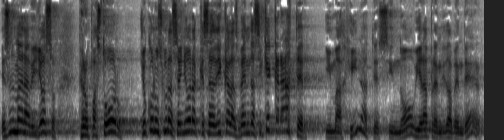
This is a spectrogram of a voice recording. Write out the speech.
Eso es maravilloso. Pero pastor, yo conozco una señora que se dedica a las ventas y qué carácter. Imagínate si no hubiera aprendido a vender.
